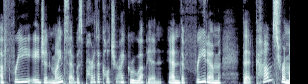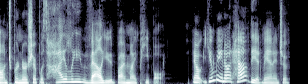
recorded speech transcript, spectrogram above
A free agent mindset was part of the culture I grew up in, and the freedom that comes from entrepreneurship was highly valued by my people. Now, you may not have the advantage of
